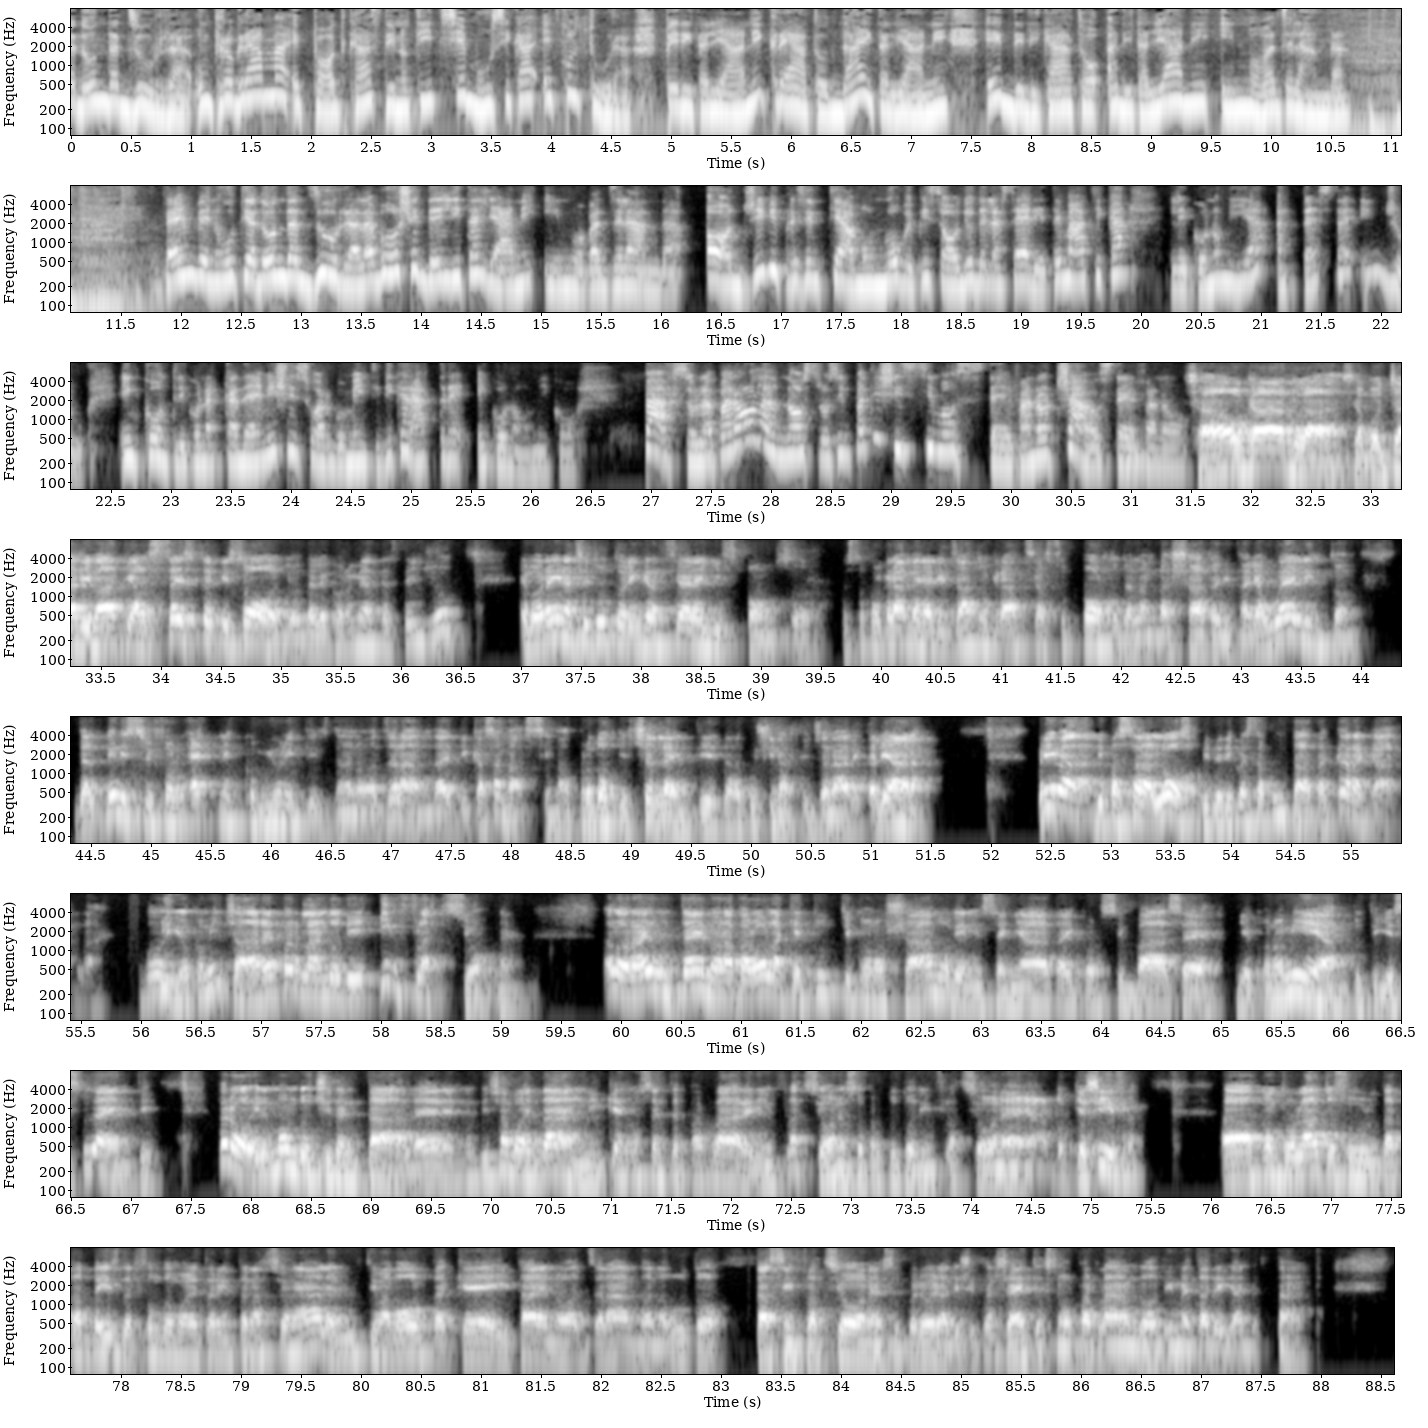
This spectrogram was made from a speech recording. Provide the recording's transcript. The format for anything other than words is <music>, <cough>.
Ad Onda Azzurra, un programma e podcast di notizie, musica e cultura per italiani creato da italiani e dedicato ad italiani in Nuova Zelanda. Benvenuti ad Onda Azzurra, la voce degli italiani in Nuova Zelanda. Oggi vi presentiamo un nuovo episodio della serie tematica L'economia a testa in giù, incontri con accademici su argomenti di carattere economico passo la parola al nostro simpaticissimo Stefano. Ciao Stefano. Ciao Carla, siamo già arrivati al sesto episodio dell'Economia a testa in giù e vorrei innanzitutto ringraziare gli sponsor. Questo programma è realizzato grazie al supporto dell'Ambasciata d'Italia a Wellington, del Ministry for Ethnic Communities della Nuova Zelanda e di Casa Massima, prodotti eccellenti della cucina artigianale italiana. Prima di passare all'ospite di questa puntata, cara Carla, voglio cominciare parlando di inflazione. Allora, è un tema, una parola che tutti conosciamo, viene insegnata ai corsi base di economia, tutti gli studenti, però il mondo occidentale, diciamo, è da anni che non sente parlare di inflazione, soprattutto di inflazione a doppia cifra. Ho uh, controllato sul database del Fondo Monetario Internazionale l'ultima volta che Italia e Nuova Zelanda hanno avuto tassi di inflazione superiori al 10%, stiamo parlando di metà degli anni 80.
